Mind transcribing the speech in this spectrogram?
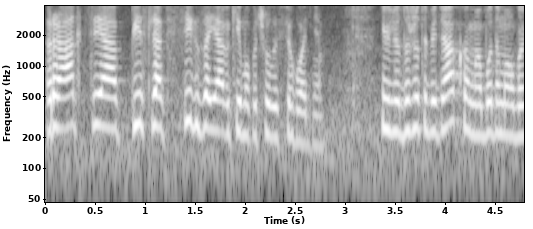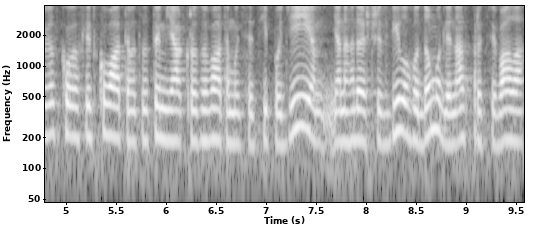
реакція після всіх заяв, які ми почули сьогодні. Юлію, дуже тобі дякую. Ми будемо обов'язково слідкувати за тим, як розвиватимуться ці події. Я нагадаю, що з Білого Дому для нас працювала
